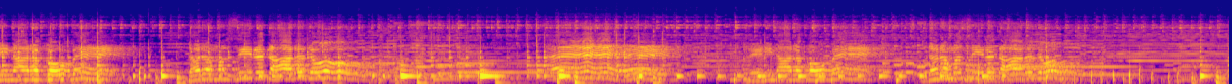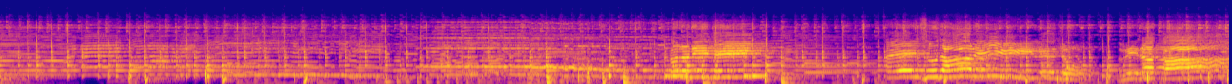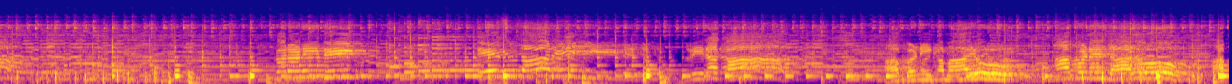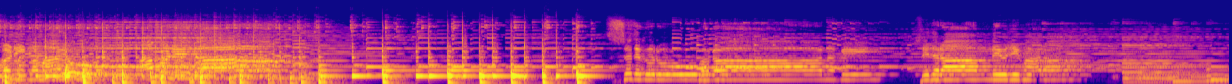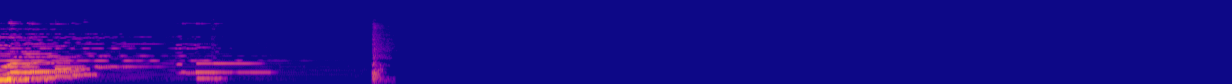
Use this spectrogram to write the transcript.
રેણી ના રખો બે ધર્મ સિર ધારજો રેણી ના રખો બે ધર્મ સિર ધારજો કમાયો આપણે જાળવો આપણી કમાયો આપણે સદગુરુ ભગવાન કી સિદ્ધરામ દેવજી મહારાજ.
